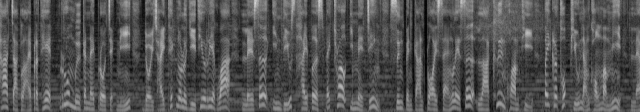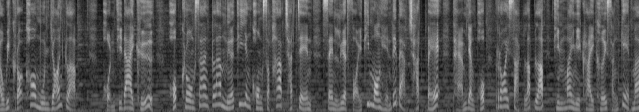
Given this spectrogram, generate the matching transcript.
ชาติจากหลายประเทศ ร่วมมือกันในโปรเจกต์นี้ โดยใช้เทคโนโลยีที่เรียกว่า Laser Induced Hyperspectral Imaging ซึ่งเป็นการปล่อยแสงเลเซอร์ลาคลื่นความถี่ ไปกระทบผิวหนังของมัมมี่ แล้ววิเคราะห์ข้อมูลย้อนกลับผลที่ได้คือ พบโครงสร้างกล้ามเนื้อที่ยังคงสภาพชัดเจน เส้นเลือดฝอยที่มองเห็นได้แบบชัดเป๊ะ แถมยังพบรอยสักลับๆ ที่ไม่มีใครเคยสังเกตมา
